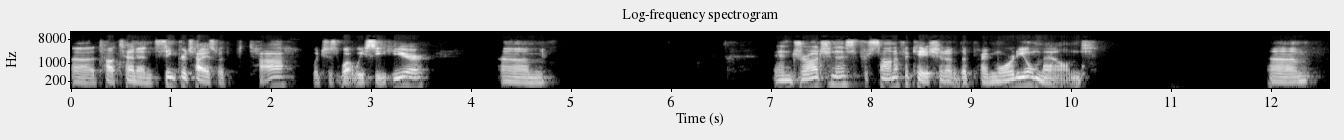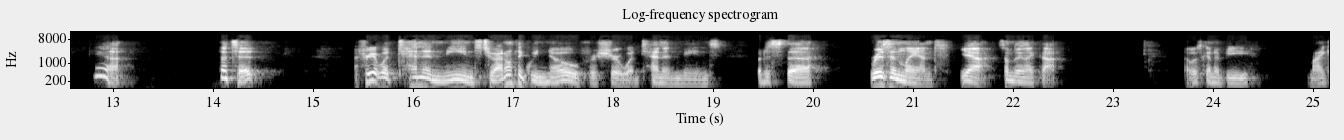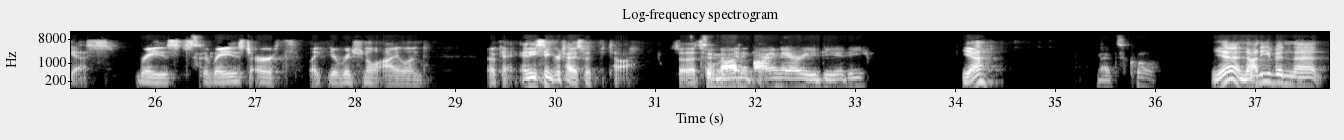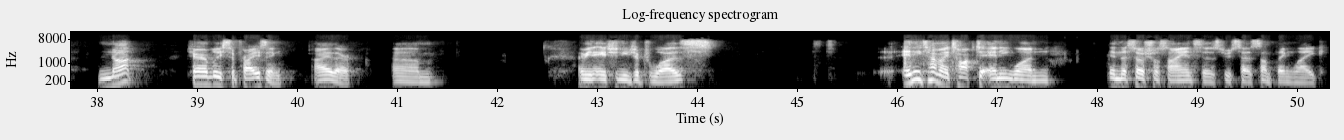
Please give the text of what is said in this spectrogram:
uh, Tatenen. Syncretized with Ptah, which is what we see here. Um, androgynous personification of the primordial mound. Um, yeah, that's it. I forget what tenon means too. I don't think we know for sure what tenon means, but it's the risen land. Yeah, something like that. That was going to be my guess. Raised, the raised earth, like the original island. Okay, and he syncretized with Ptah. So that's a non-binary deity. Yeah, that's cool. Yeah, not even that. Not terribly surprising either. Um, I mean, ancient Egypt was. Anytime I talk to anyone in the social sciences who says something like,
